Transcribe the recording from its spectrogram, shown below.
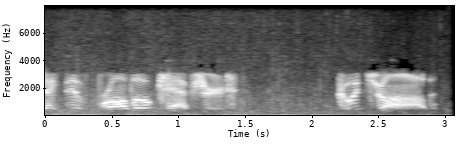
Objective Bravo captured. Good job.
